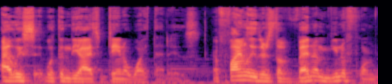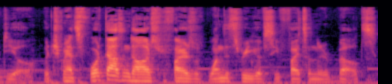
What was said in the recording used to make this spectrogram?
At least within the eyes of Dana White, that is. And finally, there's the Venum uniform deal, which grants $4,000 for fighters with 1 to 3 UFC fights under their belts,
